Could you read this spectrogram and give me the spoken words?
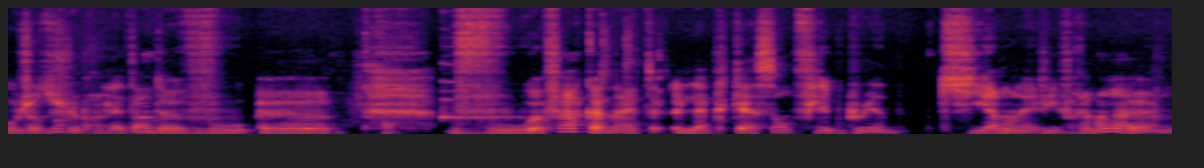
Aujourd'hui, je vais prendre le temps de vous, euh, vous faire connaître l'application Flipgrid, qui est, à mon avis, vraiment euh,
